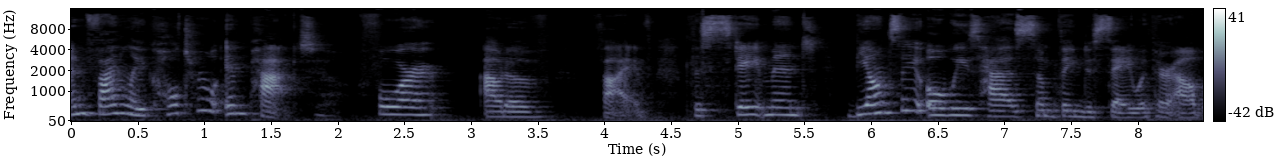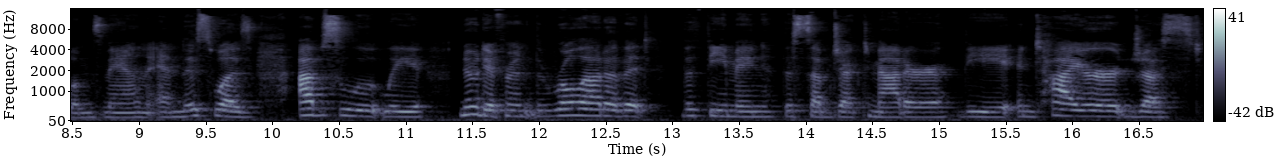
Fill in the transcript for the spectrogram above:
And finally, cultural impact, four out of five. The statement, Beyonce always has something to say with her albums, man. And this was absolutely no different. The rollout of it, the theming, the subject matter, the entire just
